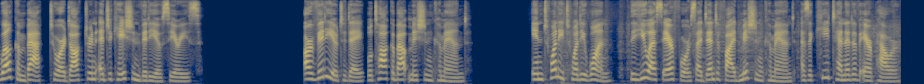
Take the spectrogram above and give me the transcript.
Welcome back to our Doctrine Education video series. Our video today will talk about Mission Command. In 2021, the U.S. Air Force identified Mission Command as a key tenet of air power.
